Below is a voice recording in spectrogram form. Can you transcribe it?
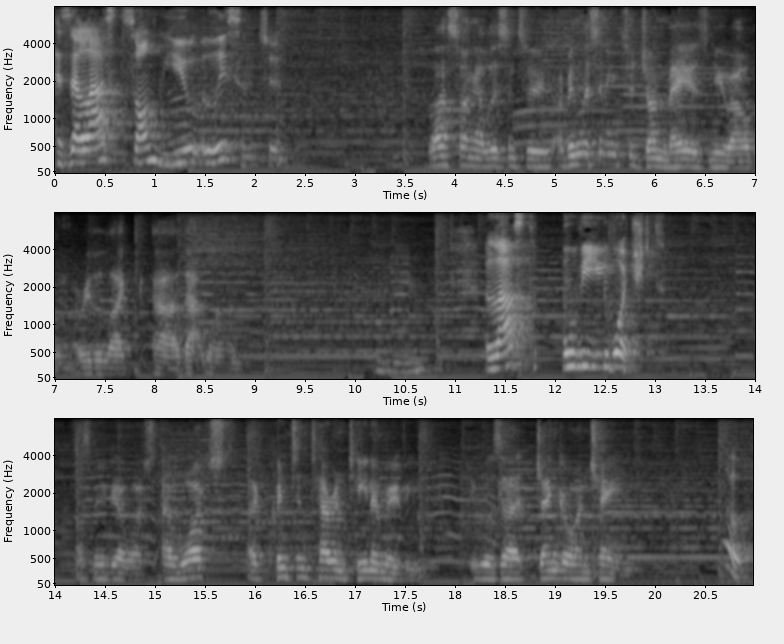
The last song you listened to? Last song I listened to, I've been listening to John Mayer's new album. I really like uh, that one. Mm-hmm. Last movie you watched? Last movie I watched, I watched a Quentin Tarantino movie. It was uh, Django Unchained. Oh,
